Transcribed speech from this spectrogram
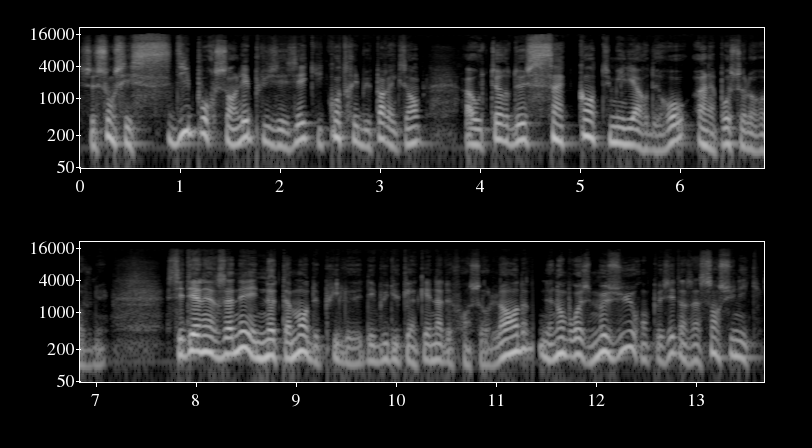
Ce sont ces 10% les plus aisés qui contribuent par exemple à hauteur de 50 milliards d'euros à l'impôt sur le revenu. Ces dernières années, et notamment depuis le début du quinquennat de François Hollande, de nombreuses mesures ont pesé dans un sens unique.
